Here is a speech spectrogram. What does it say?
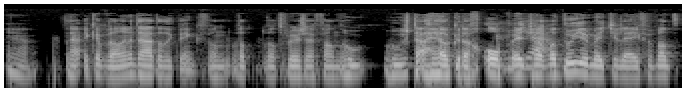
Ja. Ja, ik heb wel inderdaad dat ik denk van wat, wat Fleur zei van hoe, hoe sta je elke dag op? Weet je Ja. wel, wat doe je met je leven? Want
